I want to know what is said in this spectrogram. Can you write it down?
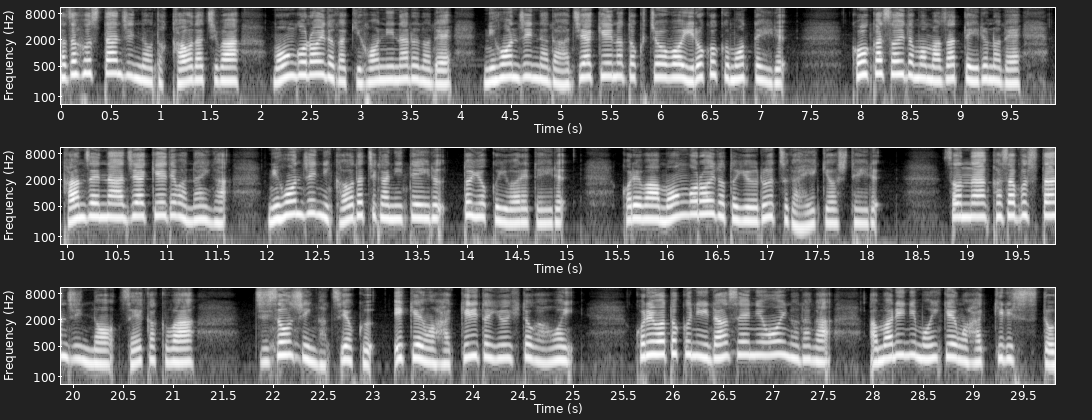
カザフスタン人の顔立ちはモンゴロイドが基本になるので、日本人などアジア系の特徴を色濃く持っている。コーカソイドも混ざっているので、完全なアジア系ではないが、日本人に顔立ちが似ているとよく言われている。これはモンゴロイドというルーツが影響している。そんなカザフスタン人の性格は、自尊心が強く、意見をはっきりと言う人が多い。これは特に男性に多いのだが、あまりにも意見をはっきりと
